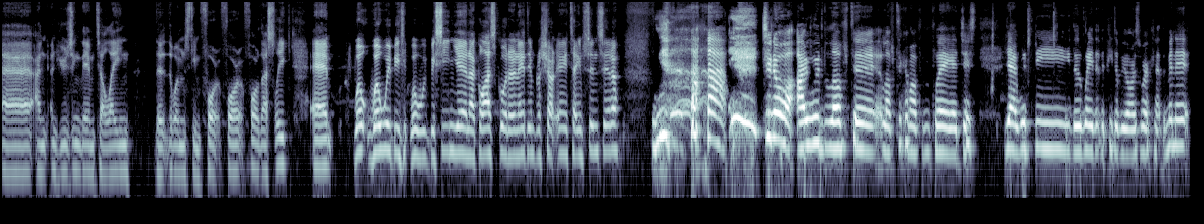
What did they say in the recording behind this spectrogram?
uh, and, and using them to align the, the women's team for, for, for this league. Um, will will we be will we be seeing you in a Glasgow or an Edinburgh shirt anytime soon, Sarah? Do you know what? I would love to love to come up and play. I just yeah, with the the way that the PWR is working at the minute,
